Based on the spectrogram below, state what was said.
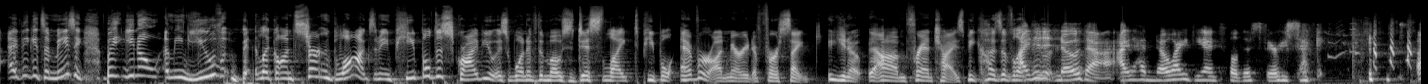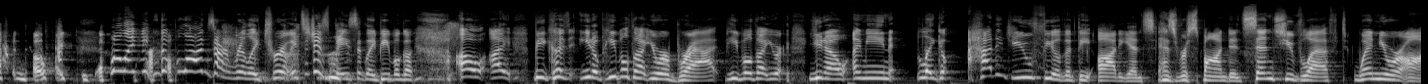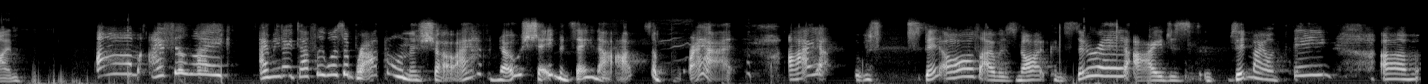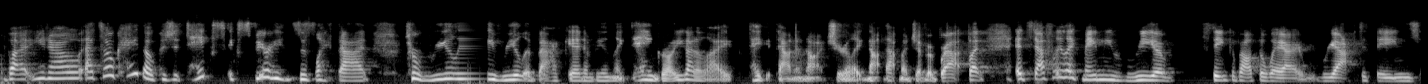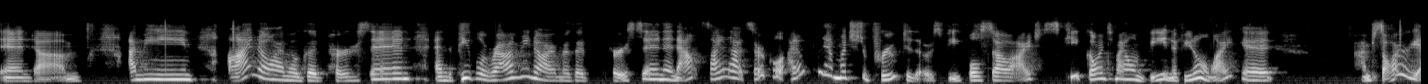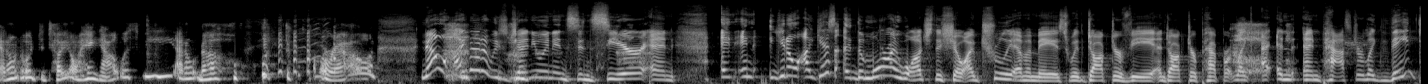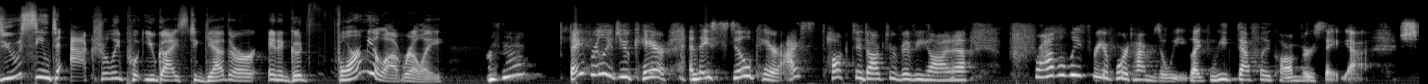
I think it's amazing. But you know, I mean, you've like on certain blogs, I mean, people describe you as one of the most disliked people ever on Married at First Sight, you know, um, franchise because of like. I didn't know that. I had no idea until this very second. No idea. Well, I mean, the blogs aren't really true. It's just basically people going, oh, I, because, you know, people thought you were a brat. People thought you were, you know, I mean, like, how did you feel that the audience has responded since you've left when you were on? Um, I feel like I mean, I definitely was a brat on the show. I have no shame in saying that. I was a brat. I was spit off. I was not considerate. I just did my own thing. Um, but, you know, that's okay though, because it takes experiences like that to really reel it back in and being like, dang, girl, you got to like take it down a notch. You're like not that much of a brat. But it's definitely like made me re think about the way I react to things. And um, I mean, I know I'm a good person, and the people around me know I'm a good person. And outside of that circle, I don't really have much to prove to those people. So I just keep going to my own beat. And if you don't like it, I'm sorry. I don't know what to tell you. Don't hang out with me. I don't know. don't come around. No, I thought it was genuine and sincere, and and and you know, I guess the more I watch the show, I truly am amazed with Dr. V and Dr. Pepper, like and and Pastor, like they do seem to actually put you guys together in a good formula, really. Mm-hmm they really do care and they still care. I talk to Dr. Viviana probably three or four times a week. Like we definitely conversate. Yeah.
